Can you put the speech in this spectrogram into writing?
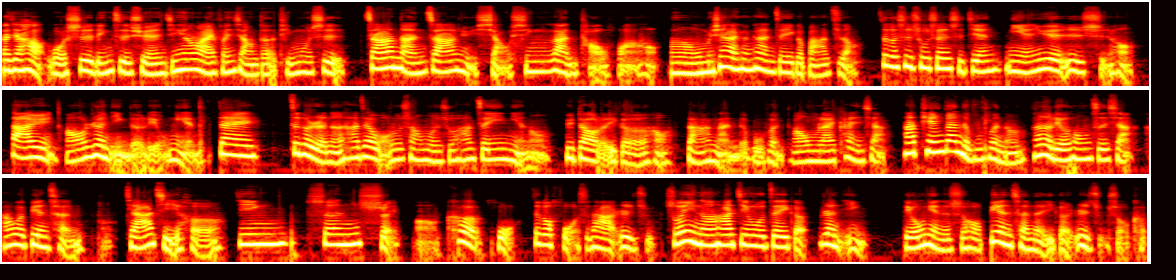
大家好，我是林子璇，今天来分享的题目是渣男渣女小心烂桃花哈。嗯，我们先来看看这一个八字啊，这个是出生时间年月日时哈，大运然后壬寅的流年，在。这个人呢，他在网络上问说，他这一年哦遇到了一个好渣男的部分。好，我们来看一下他天干的部分呢，它的流通之下，它会变成甲己合金生水啊，克火。这个火是他的日主，所以呢，他进入这一个壬寅流年的时候，变成了一个日主受克。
